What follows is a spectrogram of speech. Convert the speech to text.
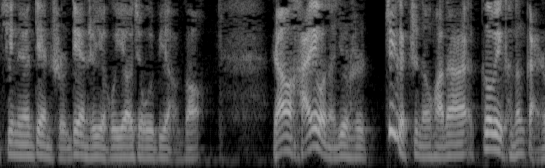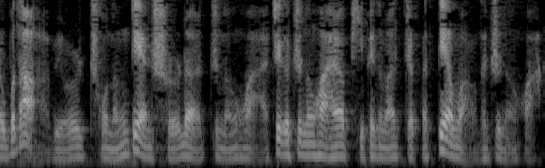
新能源电池，电池也会要求会比较高。然后还有呢，就是这个智能化，当然各位可能感受不到啊。比如储能电池的智能化，这个智能化还要匹配怎么整个电网的智能化，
